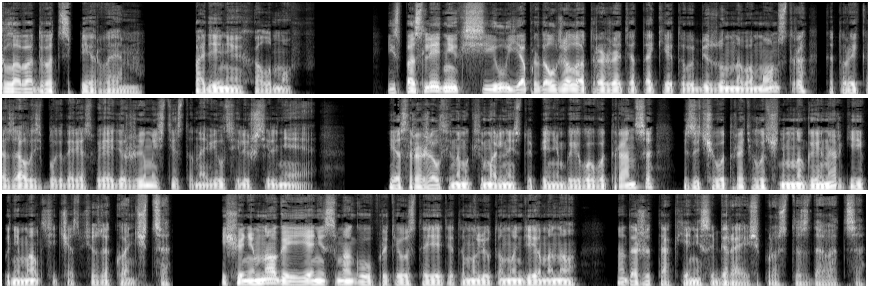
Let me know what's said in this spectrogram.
Глава 21. Падение холмов. Из последних сил я продолжал отражать атаки этого безумного монстра, который, казалось, благодаря своей одержимости становился лишь сильнее. Я сражался на максимальной ступени боевого транса, из-за чего тратил очень много энергии и понимал, сейчас все закончится. Еще немного, и я не смогу противостоять этому лютому демону, но даже так я не собираюсь просто сдаваться.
